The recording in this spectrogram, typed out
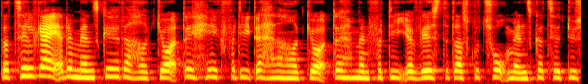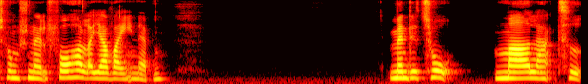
der tilgav jeg det menneske, der havde gjort det. Ikke fordi det, han havde gjort det, men fordi jeg vidste, der skulle to mennesker til et dysfunktionelt forhold, og jeg var en af dem. Men det tog meget lang tid,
